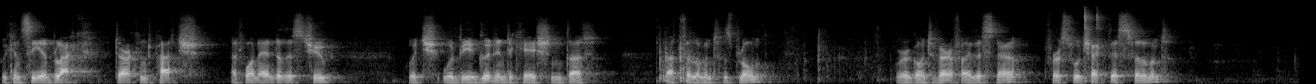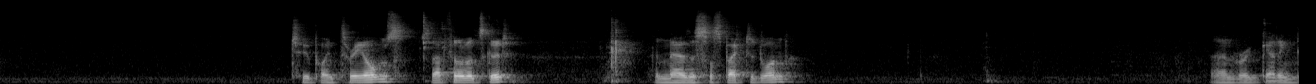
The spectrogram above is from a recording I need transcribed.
We can see a black darkened patch at one end of this tube which would be a good indication that that filament has blown. We're going to verify this now. First we'll check this filament. 2.3 ohms, so that filament's good. And now the suspected one. And we're getting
